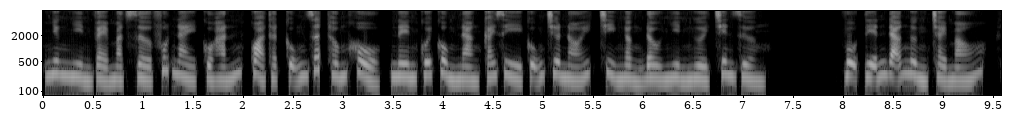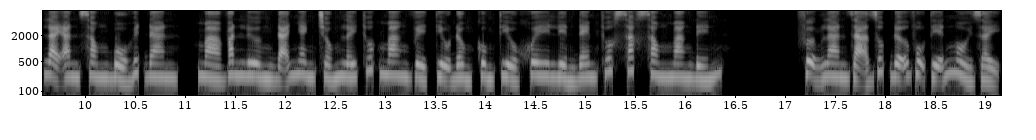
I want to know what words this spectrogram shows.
nhưng nhìn vẻ mặt giờ phút này của hắn quả thật cũng rất thống khổ, nên cuối cùng nàng cái gì cũng chưa nói, chỉ ngẩng đầu nhìn người trên giường. Vụ tiễn đã ngừng chảy máu, lại ăn xong bổ huyết đan, mà Văn Lương đã nhanh chóng lấy thuốc mang về tiểu đồng cùng tiểu khuê liền đem thuốc sắc xong mang đến. Phượng Lan dạ giúp đỡ vụ tiễn ngồi dậy,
